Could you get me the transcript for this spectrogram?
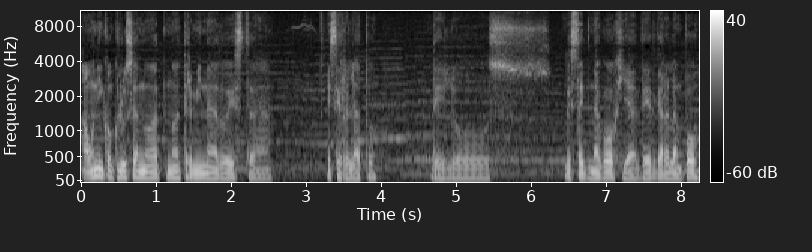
aún inconclusa no ha, no ha terminado esta, ese relato de los de esta hipnagogia de Edgar Allan Poe.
